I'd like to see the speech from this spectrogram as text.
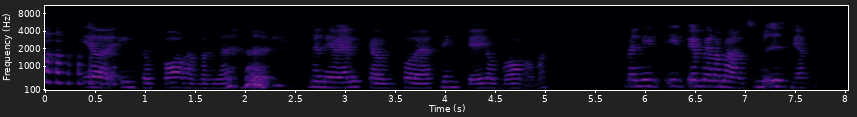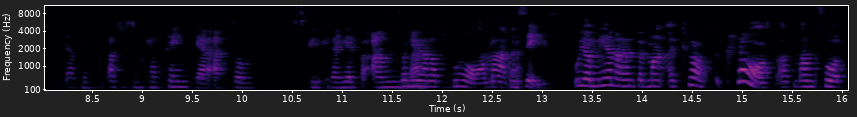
Jag är inte att spara men, men jag älskar att börja tänka i de banorna. Men i, i, jag menar med som utnyttjar, alltså, alltså som kan tänka att de skulle kunna hjälpa andra. De gör något bra med det. Precis. Och jag menar inte, man, klart, klart att man får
